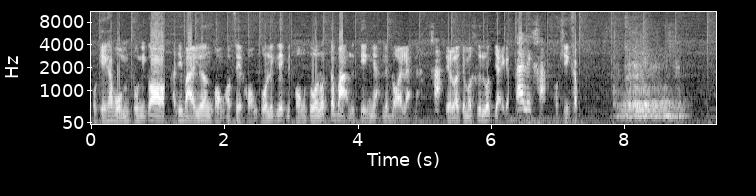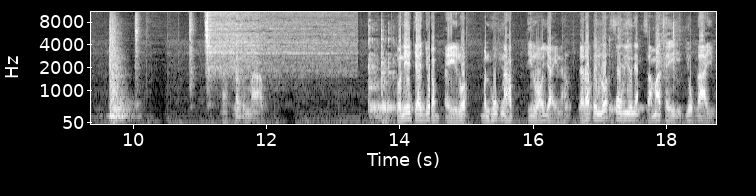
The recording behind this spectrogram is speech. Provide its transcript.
โอเคครับผมตรงนี้ก็อธิบายเรื่องของออฟเซ็ตของตัวเล็กๆเนี่ยของตัวรถกระบะหรือเก๋งเนี่ยเรียบร้อยแล้วนะค่ะเดี๋ยวเราจะมาขึ้นรถใหญ่กันได้เลยค่ะโอเคครับ ยกขึ้นมาครับตัวนี้จะยกกับไอ้รถบรรทุกนะครับ ที่ล้อใหญ่นะครับ แต่ถ้าเป็นรถโฟวิวเนี่ยสามารถใช้ยกได้อยู่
